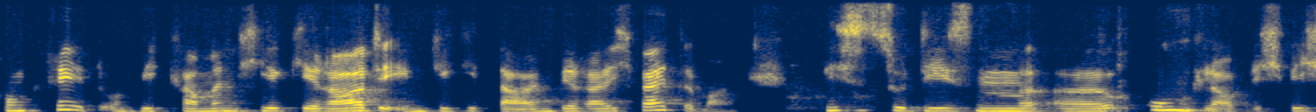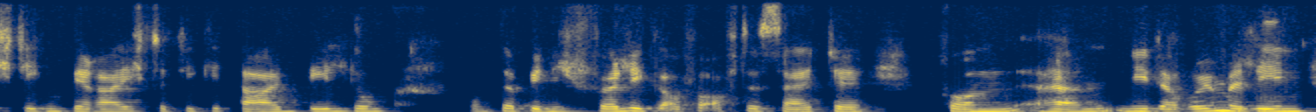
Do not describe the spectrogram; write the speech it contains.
konkret und wie kann man hier gerade im digitalen Bereich weitermachen? Bis zu diesem äh, unglaublich wichtigen Bereich der digitalen Bildung. Und da bin ich völlig auf, auf der Seite von Herrn Niederrömelin.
